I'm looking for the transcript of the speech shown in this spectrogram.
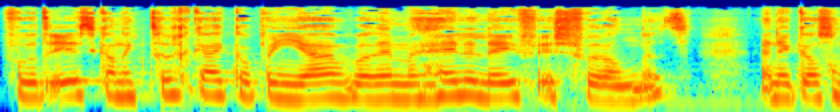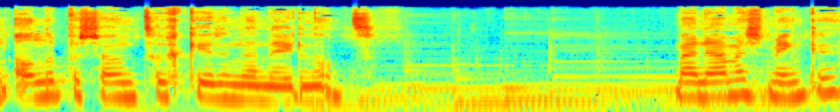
Voor het eerst kan ik terugkijken op een jaar waarin mijn hele leven is veranderd en ik als een andere persoon terugkeerde naar Nederland. Mijn naam is Minke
